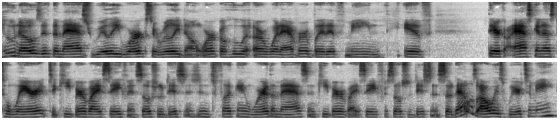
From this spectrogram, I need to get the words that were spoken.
who knows if the mask really works or really don't work or who or whatever. But if mean if they're asking us to wear it to keep everybody safe and social distance and fucking wear the mask and keep everybody safe for social distance. So that was always weird to me.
